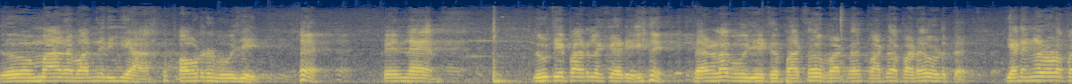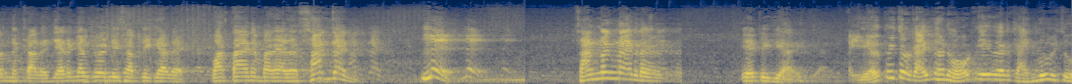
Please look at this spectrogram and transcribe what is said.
ചുമ്മാതെ വന്നിരിക്കുക. പൗഡർ പൂജ. പിന്നെ ബ്യൂട്ടി പാർലറിൽ കയറി വെള്ള പൂജയിട്ട് പട്ടോ പട്ട പട്ട പടം കൊടുത്ത് ജനങ്ങളോടൊപ്പം നിൽക്കാതെ ജനങ്ങൾക്ക് വേണ്ടി ശബ്ദിക്കാതെ വർത്താനം പറയാതെ സംഘൻ ഇല്ലേ സംഘന്മാരുടെ ഏൽപ്പിക്കുക. ഏൽപ്പിച്ചോ? കഴിഞ്ഞ വോട്ട് ചെയ്തവർക്ക് അനുഭവിച്ചു.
